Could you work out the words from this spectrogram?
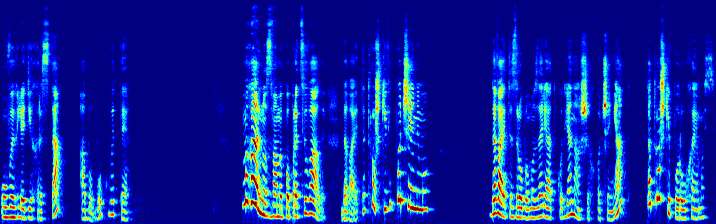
у вигляді хреста або букви Т. Ми гарно з вами попрацювали. Давайте трошки відпочинемо. Давайте зробимо зарядку для наших оченят та трошки порухаємось.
